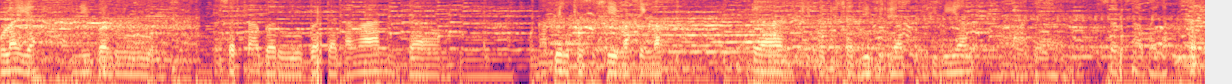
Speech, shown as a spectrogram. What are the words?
mulai ya. Ini baru peserta baru berdatangan dan mengambil posisi masing-masing. Dan kita bisa dilihat di sini ya ada peserta banyak peserta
